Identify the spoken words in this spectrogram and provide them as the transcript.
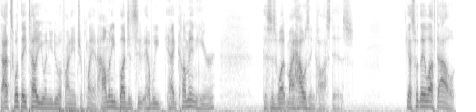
That's what they tell you when you do a financial plan. How many budgets have we had come in here? This is what my housing cost is. Guess what they left out?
